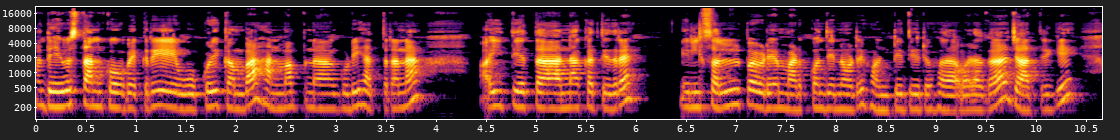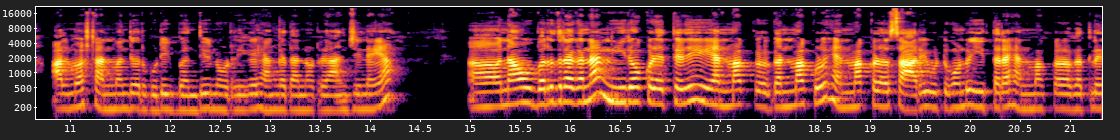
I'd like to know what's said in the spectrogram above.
ದೇವಸ್ಥಾನಕ್ಕೆ ಹೋಗ್ಬೇಕ್ರಿ ಓಕುಳಿ ಕಂಬ ಹನುಮಪ್ಪನ ಗುಡಿ ಹತ್ರನ ಐತಿ ಅಂತ ಅನ್ನಕತ್ತಿದ್ರೆ ಇಲ್ಲಿ ಸ್ವಲ್ಪ ವಿಡಿಯೋ ಮಾಡ್ಕೊಂಡಿ ನೋಡ್ರಿ ಹೊಂಟಿದ್ದೀವಿ ಹೊ, ಒಳಗೆ ಜಾತ್ರೆಗೆ. ಆಲ್ಮೋಸ್ಟ್ ಹನುಮಂದೇವ್ರ ಗುಡಿಗೆ ಬಂದೀವಿ ನೋಡ್ರಿ, ಈಗ ಹೆಂಗದ ನೋಡ್ರಿ ಆಂಜನೇಯ. ನಾವು ಬರೋದ್ರಾಗನ ನೀರೋ ಅಂತೇಳಿ ಹೆಣ್ಮಕ್, ಗಂಡ್ಮಕ್ಳು ಹೆಣ್ಮಕ್ಳು ಸಾರಿ ಉಟ್ಕೊಂಡು ಈ ಥರ ಹೆಣ್ಮಕ್ಳಗತ್ಲೆ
